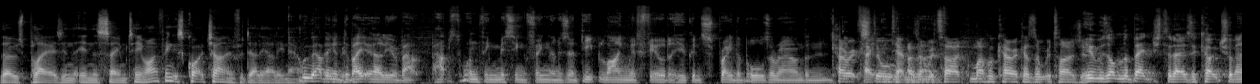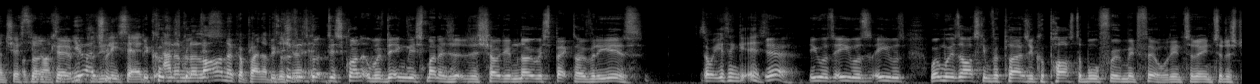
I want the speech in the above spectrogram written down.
those players in the, in the same team. I think it's quite a challenge for Dele Alli now. We were having a debate earlier about perhaps the one thing missing for England is a deep lying midfielder who can spray the balls around and Carrick still the tempo. hasn't retired. Michael Carrick hasn't retired yet. Who was on the bench today as a coach for Manchester United? you actually he- said Adam got Lallana dis- could play in that because position. he's got disgruntled with the English manager that has showed him no respect over the years. Is that what you think it is? Yeah, he was. He was. He was. When we was asking for players who could pass the ball through midfield into the, into the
